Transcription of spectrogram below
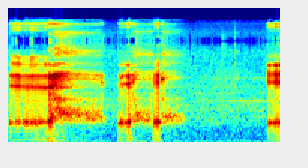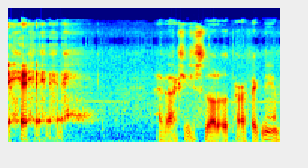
I've actually just thought of the perfect name.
